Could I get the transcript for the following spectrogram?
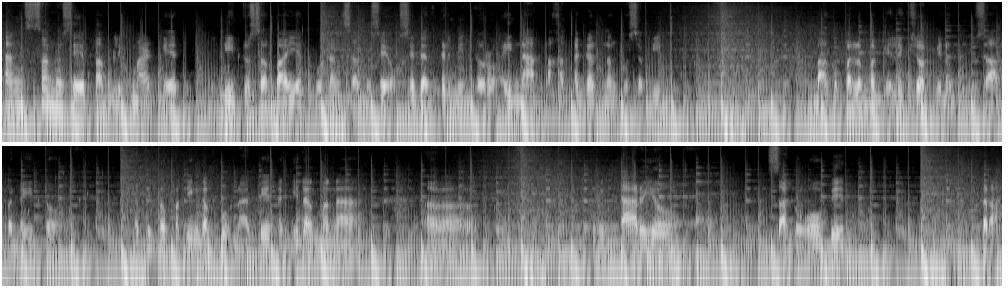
Ang San Jose Public Market dito sa bayan po ng San Jose Occidental Mindoro ay napakatagal ng usapin. Bago pa lang mag-eleksyon, pinag-uusapan na ito. At ito pakinggan po natin ang ilang mga ah, komentaryo, saloobin. Tara,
